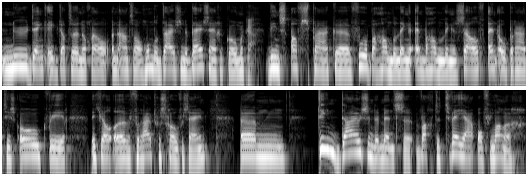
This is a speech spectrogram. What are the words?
nu denk ik dat er nog wel een aantal honderdduizenden bij zijn gekomen. Ja. Wiens afspraken voor behandelingen en behandelingen zelf en operaties ook weer, weet je wel, vooruitgeschoven zijn. Um, tienduizenden mensen wachten twee jaar of langer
